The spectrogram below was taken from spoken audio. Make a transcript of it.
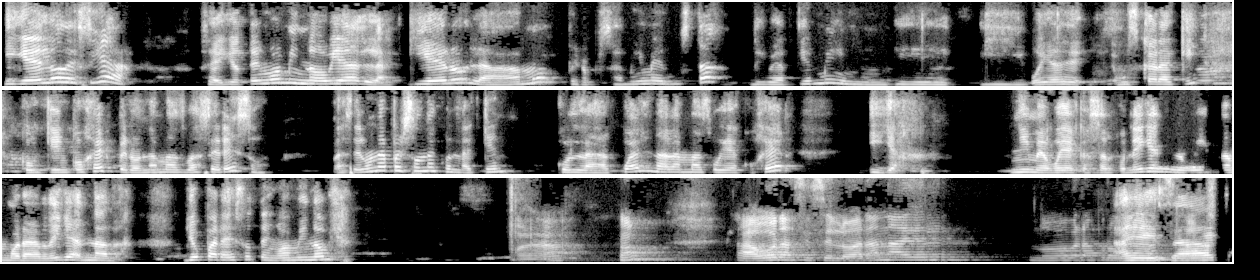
Y él lo decía, o sea, yo tengo a mi novia, la quiero, la amo, pero pues a mí me gusta divertirme y, voy a buscar aquí con quién coger, pero nada más va a ser eso. Va a ser una persona con la, quien, con la cual nada más voy a coger y ya ni me voy a casar con ella, ni me voy a enamorar de ella, nada. Yo para eso tengo a mi novia. Ah, ahora, si se lo harán a él, no habrá problema. Exacto.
